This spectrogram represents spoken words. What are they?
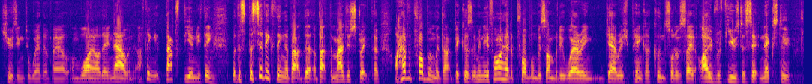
choosing to wear the veil and why are they now? And I think that's the only thing. Mm. But the specific thing about the, about the magistrate, though, I have a problem with that because, I mean, if I had a problem with somebody wearing garish pink, I couldn't sort of say, I refuse to sit next to,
